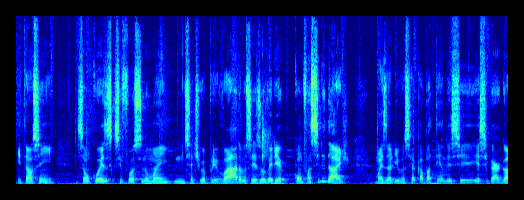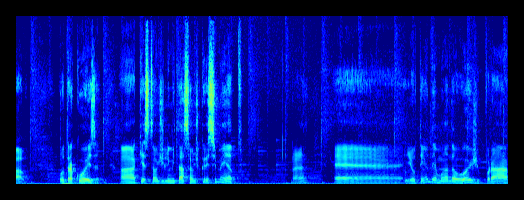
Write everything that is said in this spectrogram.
Então, assim, são coisas que se fosse numa iniciativa privada, você resolveria com facilidade. Mas ali você acaba tendo esse, esse gargalo. Outra coisa, a questão de limitação de crescimento. Né? É, eu tenho demanda hoje para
